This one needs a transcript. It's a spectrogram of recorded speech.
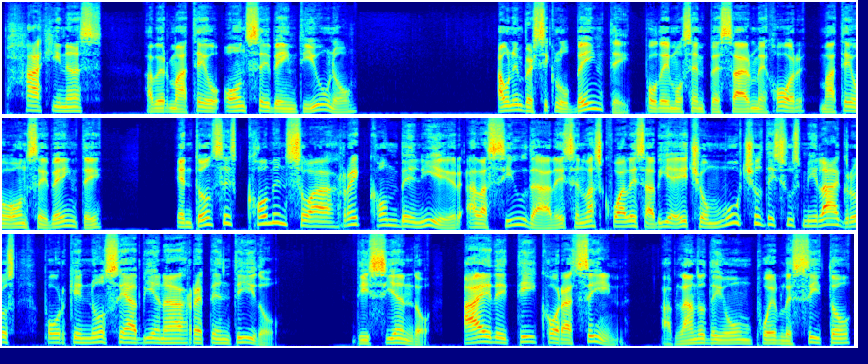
páginas a ver Mateo 11, 21. Aún en versículo 20 podemos empezar mejor, Mateo 11, 20. Entonces comenzó a reconvenir a las ciudades en las cuales había hecho muchos de sus milagros porque no se habían arrepentido, diciendo, ay de ti Corazín, hablando de un pueblecito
